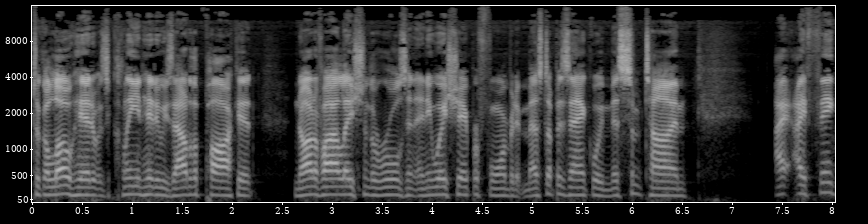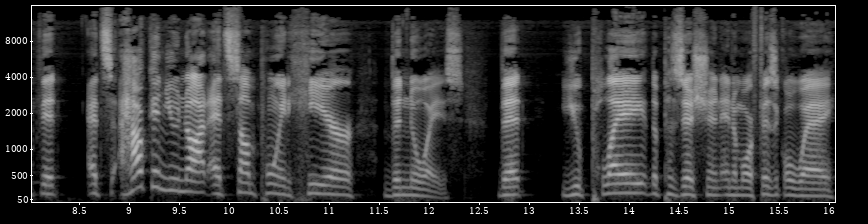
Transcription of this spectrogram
took a low hit, it was a clean hit, he was out of the pocket, not a violation of the rules in any way, shape, or form, but it messed up his ankle. He missed some time. I, I think that it's how can you not at some point hear the noise that you play the position in a more physical way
